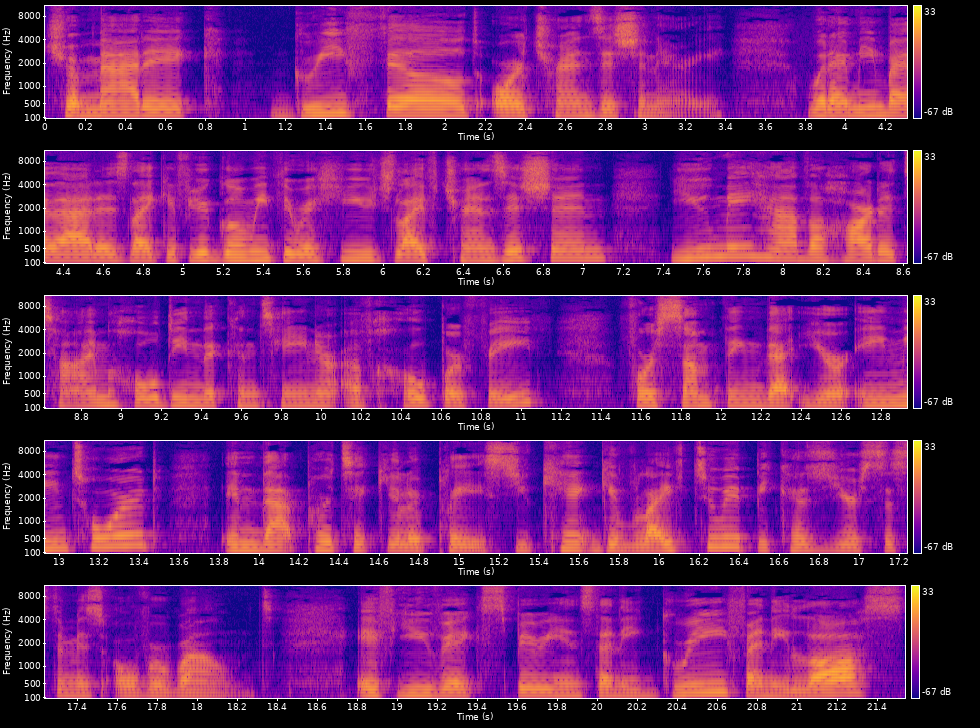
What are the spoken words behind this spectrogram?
traumatic, grief filled, or transitionary. What I mean by that is like if you're going through a huge life transition, you may have a harder time holding the container of hope or faith for something that you're aiming toward in that particular place. You can't give life to it because your system is overwhelmed. If you've experienced any grief, any loss,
